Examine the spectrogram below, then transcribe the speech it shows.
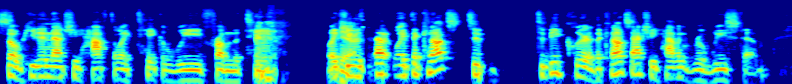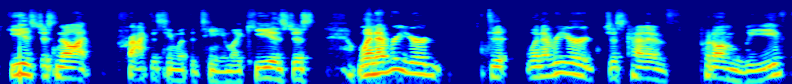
so he didn't actually have to like take a leave from the team. Like he was uh, like the canucks to to be clear the canucks actually haven't released him. He is just not practicing with the team. Like he is just whenever you're whenever you're just kind of put on leave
